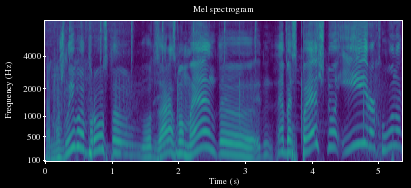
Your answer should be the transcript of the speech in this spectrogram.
Та можливо, просто от зараз момент е, небезпечно і рахунок.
